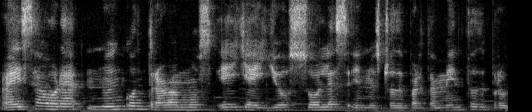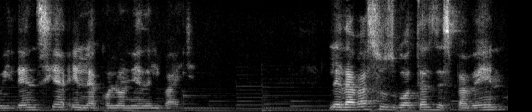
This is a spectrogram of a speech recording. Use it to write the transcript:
A esa hora no encontrábamos ella y yo solas en nuestro departamento de Providencia en la colonia del Valle. Le daba sus gotas de espavén,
